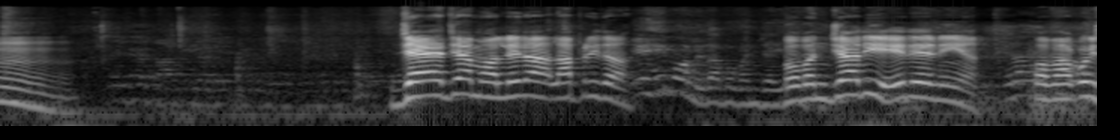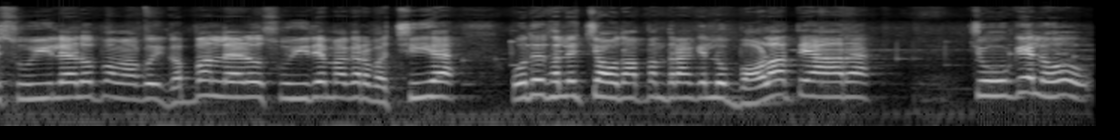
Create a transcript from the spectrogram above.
ਹੂੰ। ਜੈ ਜੈ ਮੌਲੇ ਦਾ ਲਾਪਰੀ ਦਾ। ਇਹੀ ਮੁੱਲ ਦਾ 52 52 ਦੀ ਇਹ ਦੇਣੀ ਆ। ਭਾਵੇਂ ਕੋਈ ਸੂਈ ਲੈ ਲਓ ਭਾਵੇਂ ਕੋਈ ਗੱਬਨ ਲੈ ਲਓ ਸੂਈ ਦੇ ਮਗਰ ਵੱਛੀ ਆ। ਉਹਦੇ ਥੱਲੇ 14 15 ਕਿਲੋ ਬੌਲਾ ਤਿਆਰ ਆ। ਚੋ ਕੇ ਲਓ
